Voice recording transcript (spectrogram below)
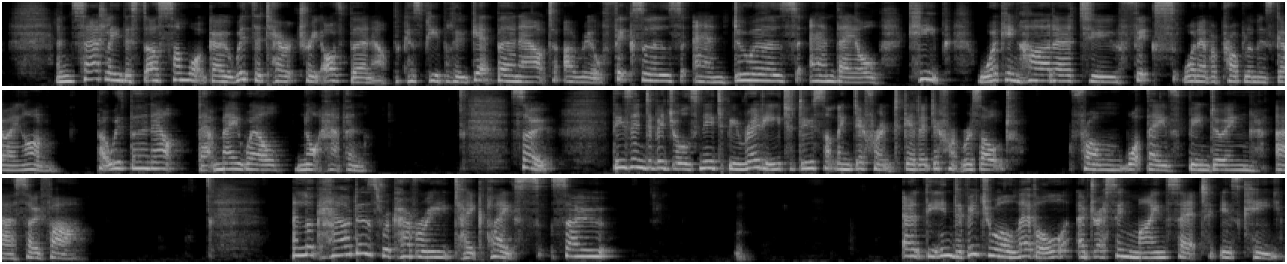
And sadly, this does somewhat go with the territory of burnout because people who get burnout are real fixers and doers and they'll keep working harder to fix whatever problem is going on. But with burnout, that may well not happen. So these individuals need to be ready to do something different to get a different result from what they've been doing uh, so far. And look, how does recovery take place? So at the individual level, addressing mindset is key.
